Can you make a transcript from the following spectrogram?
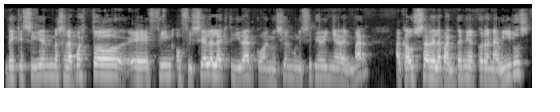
de que si bien no se le ha puesto eh, fin oficial a la actividad, como anunció el municipio de Viña del Mar, a causa de la pandemia del coronavirus,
